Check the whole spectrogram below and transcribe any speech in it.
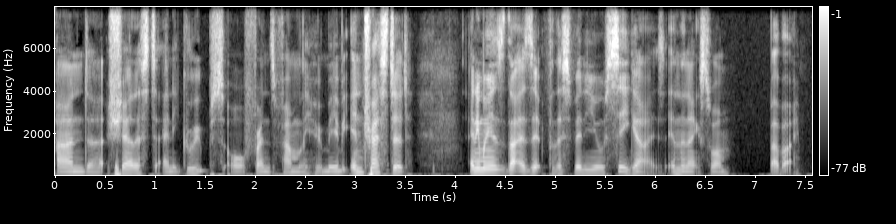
And uh, share this to any groups or friends and family who may be interested. Anyways, that is it for this video. See you guys in the next one. Bye bye.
